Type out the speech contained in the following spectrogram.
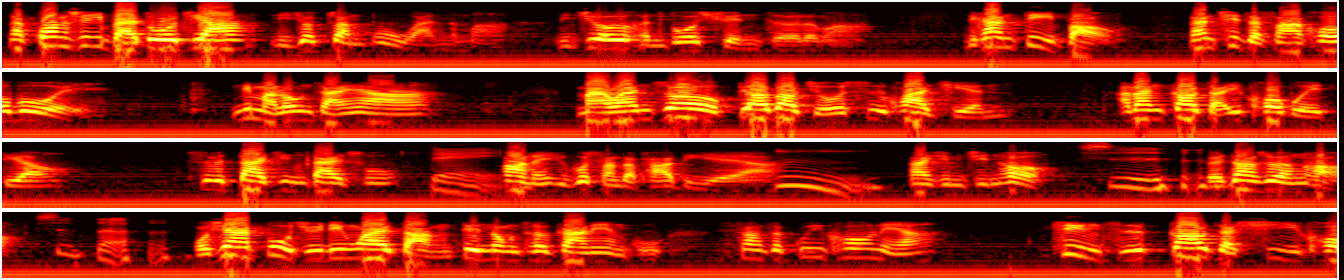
那光是一百多家，你就赚不完了嘛。你就有很多选择了嘛。你看地保，咱七十三块买，你嘛拢知啊。买完之后飙到九十四块钱，啊，咱高仔一块不掉，是不是带进带出？对，二年有过三十趴底啊。嗯，安心今后是，对，这样是很好。是的，我现在布局另外一档电动车概念股，三十几块呢，净值高在四块，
